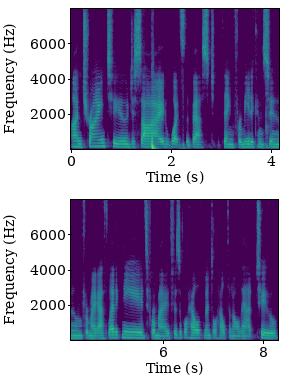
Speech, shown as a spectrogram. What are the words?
I'm trying to decide what's the best thing for me to consume for my athletic needs, for my physical health, mental health, and all that, to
